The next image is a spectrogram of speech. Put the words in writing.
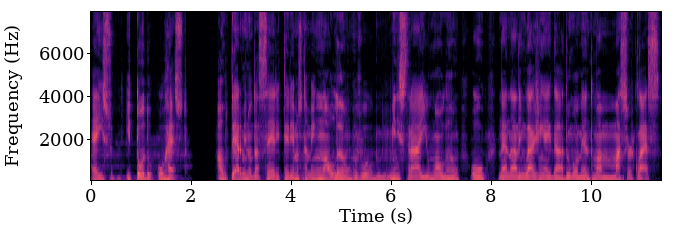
É isso e todo o resto. Ao término da série, teremos também um aulão. Eu vou ministrar aí um aulão, ou, né, na linguagem aí da, do momento, uma masterclass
